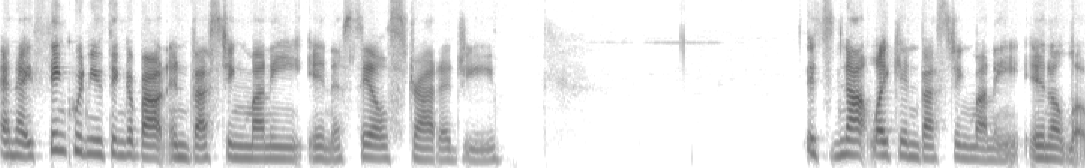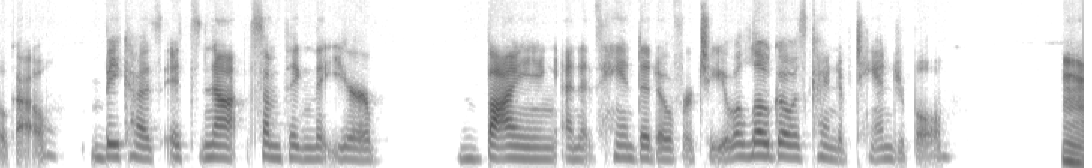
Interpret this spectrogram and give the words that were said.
and I think when you think about investing money in a sales strategy, it's not like investing money in a logo because it's not something that you're buying and it's handed over to you. A logo is kind of tangible. Hmm.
